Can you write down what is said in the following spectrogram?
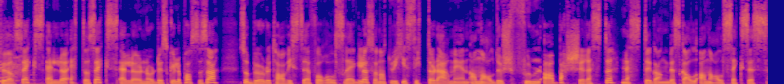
før sex eller etter sex, eller når det skulle passe seg, så bør du ta visse forholdsregler, sånn at du ikke sitter der med en analdusj full av bæsjerester neste gang det skal analsexes.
